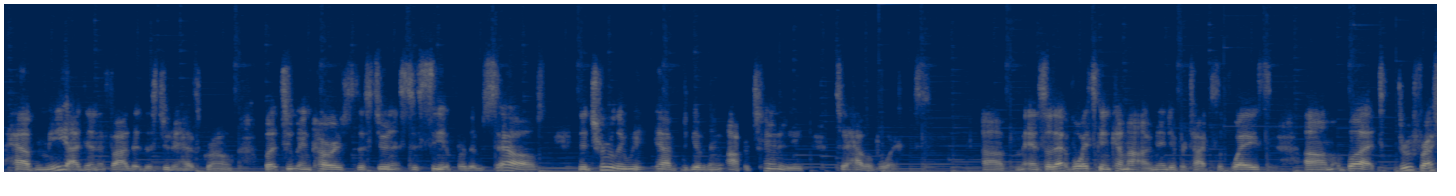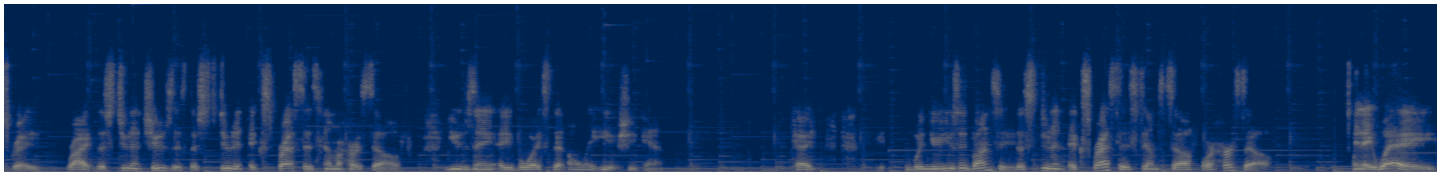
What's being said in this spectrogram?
have me identify that the student has grown, but to encourage the students to see it for themselves, then truly we have to give them opportunity to have a voice. Um, and so that voice can come out in many different types of ways. Um, but through FreshGrade, right, the student chooses, the student expresses him or herself using a voice that only he or she can. Okay? When you're using Buncee, the student expresses himself or herself in a way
